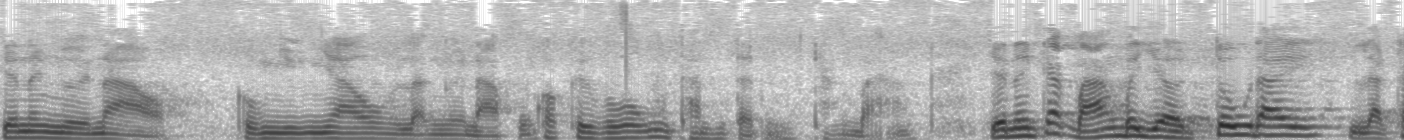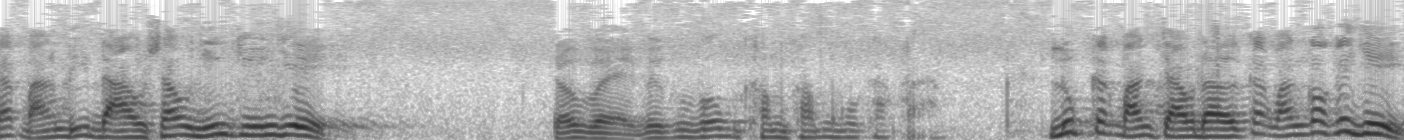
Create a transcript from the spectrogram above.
Cho nên người nào cũng như nhau là người nào cũng có cái vốn thanh tịnh, căn bản. Cho nên các bạn bây giờ tu đây là các bạn đi đào sâu những chuyện gì? Trở về với cái vốn không không của các bạn. Lúc các bạn chào đời, các bạn có cái gì?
